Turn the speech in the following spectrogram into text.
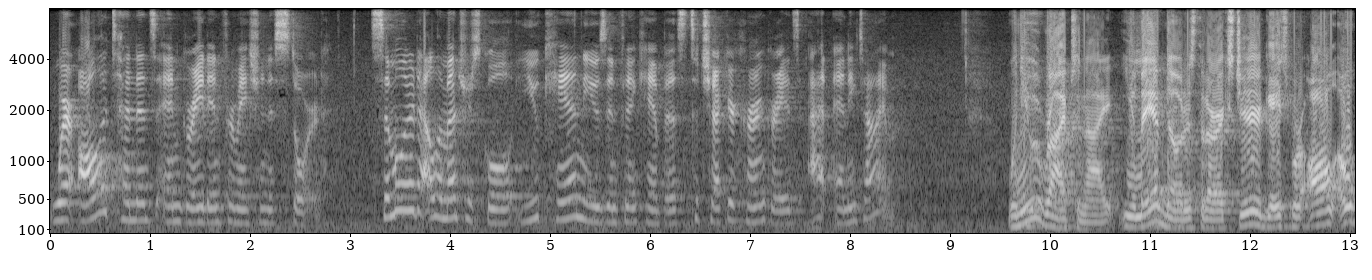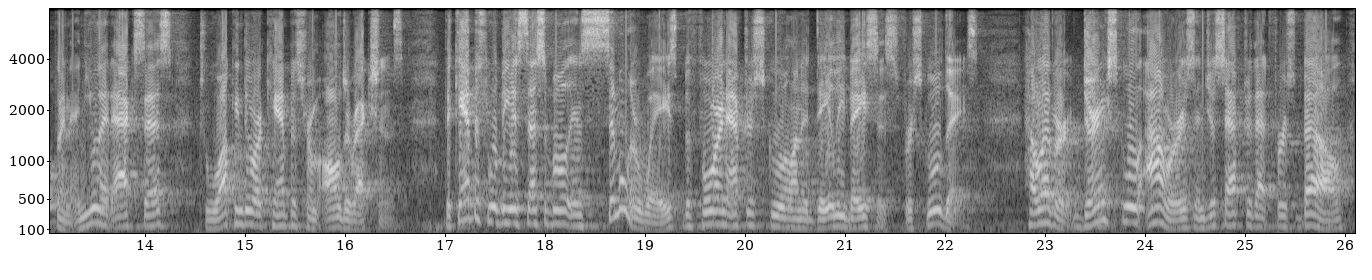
where all attendance and grade information is stored. Similar to elementary school, you can use Infinite Campus to check your current grades at any time. When you arrived tonight, you may have noticed that our exterior gates were all open and you had access to walk into our campus from all directions. The campus will be accessible in similar ways before and after school on a daily basis for school days. However, during school hours and just after that first bell,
